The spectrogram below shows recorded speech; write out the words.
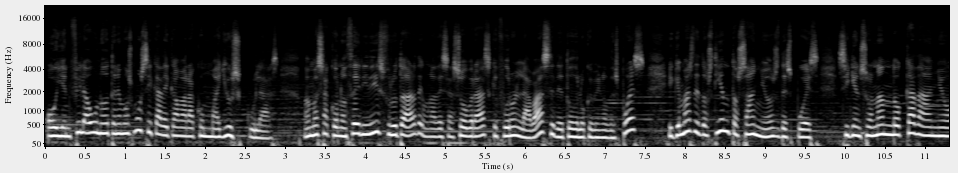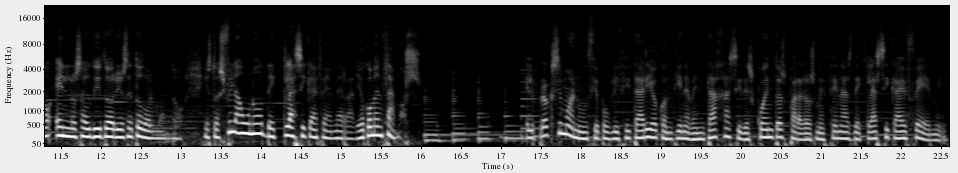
Hoy en fila 1 tenemos música de cámara con mayúsculas. Vamos a conocer y disfrutar de una de esas obras que fueron la base de todo lo que vino después y que más de 200 años después siguen sonando cada año en los auditorios de todo el mundo. Esto es fila 1 de Clásica FM Radio. Comenzamos. El próximo anuncio publicitario contiene ventajas y descuentos para los mecenas de Clásica FM.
